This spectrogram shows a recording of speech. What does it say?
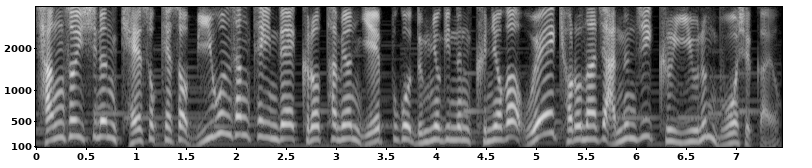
장서희 씨는 계속해서 미혼 상태인데 그렇다면 예쁘고 능력 있는 그녀가 왜 결혼하지 않는지 그 이유는 무엇일까요?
